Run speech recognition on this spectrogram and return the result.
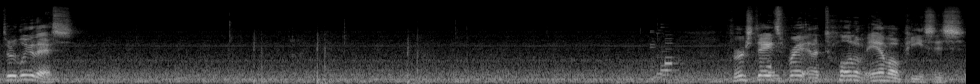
Dude, look at this. First aid spray and a ton of ammo pieces.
